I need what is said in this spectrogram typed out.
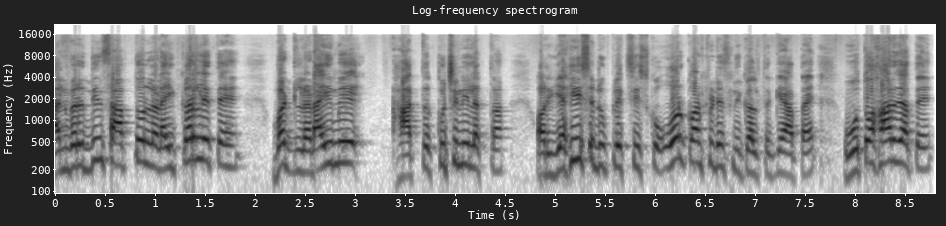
अनवरुद्दीन साहब तो लड़ाई कर लेते हैं बट लड़ाई में हाथ तो कुछ नहीं लगता और यही से डुप्लेक्सिस को और कॉन्फिडेंस निकल के आता है, वो तो हार जाते हैं।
